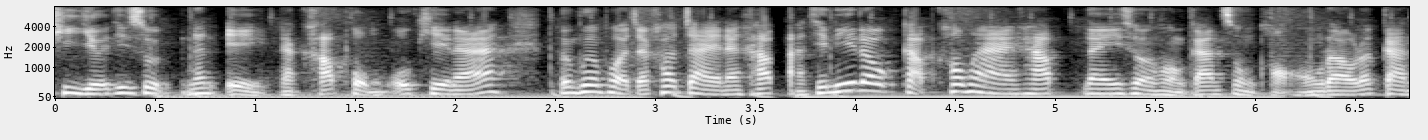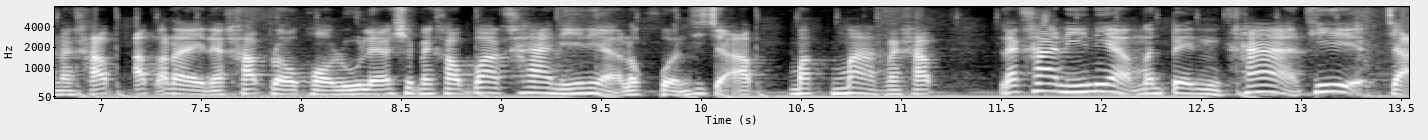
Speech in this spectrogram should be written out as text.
ที่เยอะที่สุดนั่นเองนะครับผมโอเคนะเพื่อนๆพอจะเข้าใจนะครับทีนี้เรากลับเข้ามาครับในส่วนของการส่งของของเราแล้วกันนะครับอัพอะไรนะครับเราพอรู้แล้วใช่ไหมครับว่าค่านี้เนี่ยเราควรที่จะอัพมากๆนะครับและค่านี้เนี่ยมันเป็นค่าที่จะ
